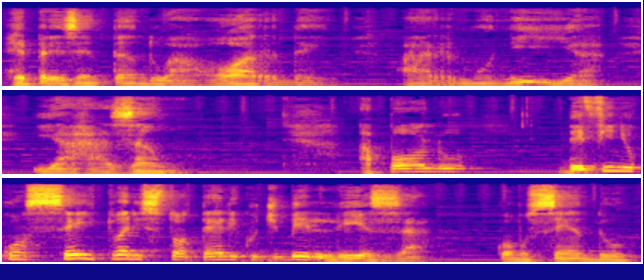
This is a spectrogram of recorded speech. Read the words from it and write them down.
representando a ordem, a harmonia e a razão. Apolo define o conceito aristotélico de beleza como sendo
